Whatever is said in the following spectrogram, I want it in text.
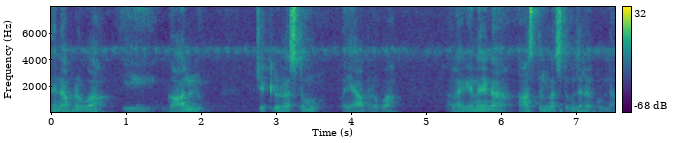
నైనా ప్రభా ఈ గాలులు చెట్లు నష్టము అయా ప్రభా అలాగేనైనా ఆస్తులు నష్టం జరగకుండా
